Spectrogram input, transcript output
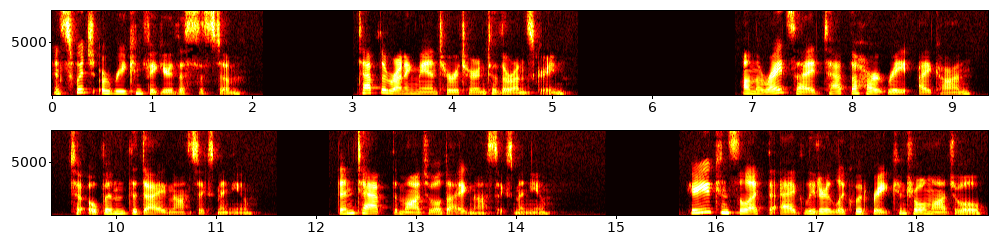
and switch or reconfigure the system. Tap the running man to return to the run screen. On the right side, tap the heart rate icon to open the diagnostics menu. Then tap the module diagnostics menu. Here you can select the AgLeader liquid rate control module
